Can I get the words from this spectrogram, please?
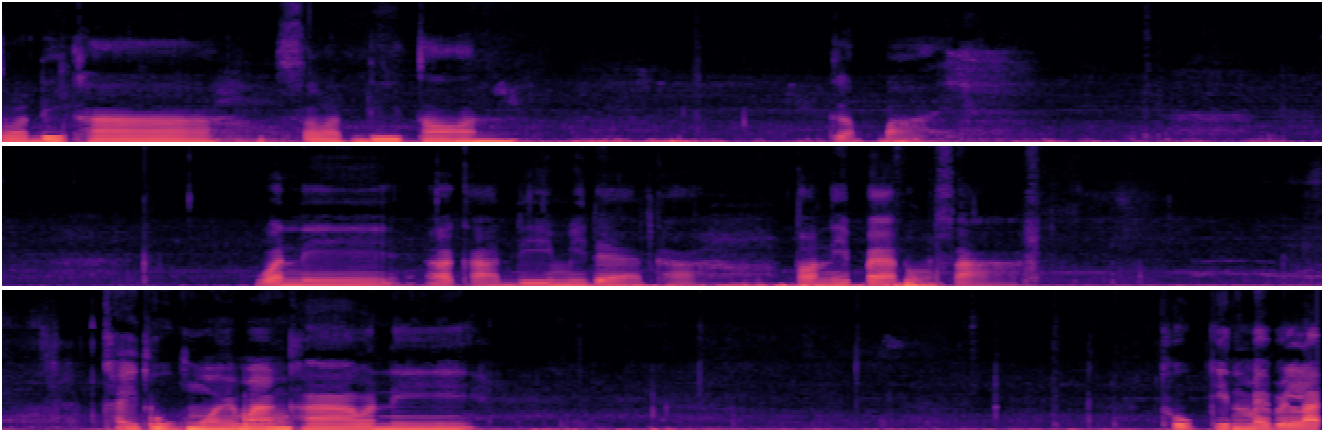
สวัสดีค่ะ สวัสดีตอนเกือบบ่าย วันนี้อากาศดีมีแดดค่ะ ตอนนี้แปดองศา ใครถูกหวยมั่งคะวันนี้ ถูกกินไม่เป็นไร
